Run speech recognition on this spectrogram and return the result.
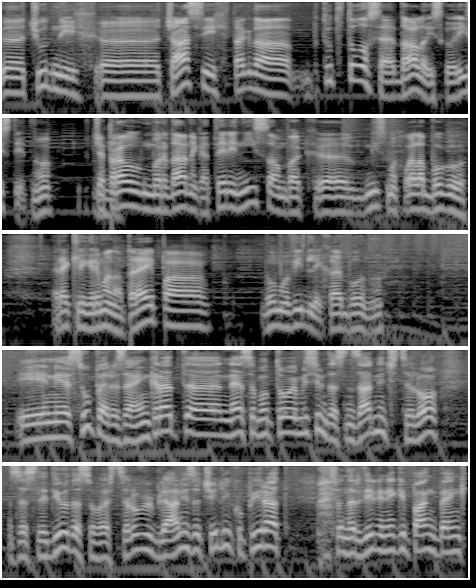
uh, čudnih uh, časih, tako da tudi to se je dalo izkoristiti. No? Čeprav morda nekateri niso, ampak uh, mi smo, hvala Bogu, rekli, gremo naprej, pa bomo videli, kaj bo. No? In je super za enkrat, eh, ne samo to, mislim, da sem zadnjič celo zasledil, da so vas celo v Ljubljani začeli kopirati. So naredili neki punk band,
